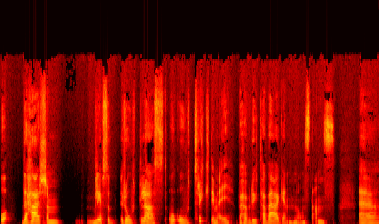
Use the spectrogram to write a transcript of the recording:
Och det här som blev så rotlöst och otryggt i mig behövde ju ta vägen någonstans. Uh,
